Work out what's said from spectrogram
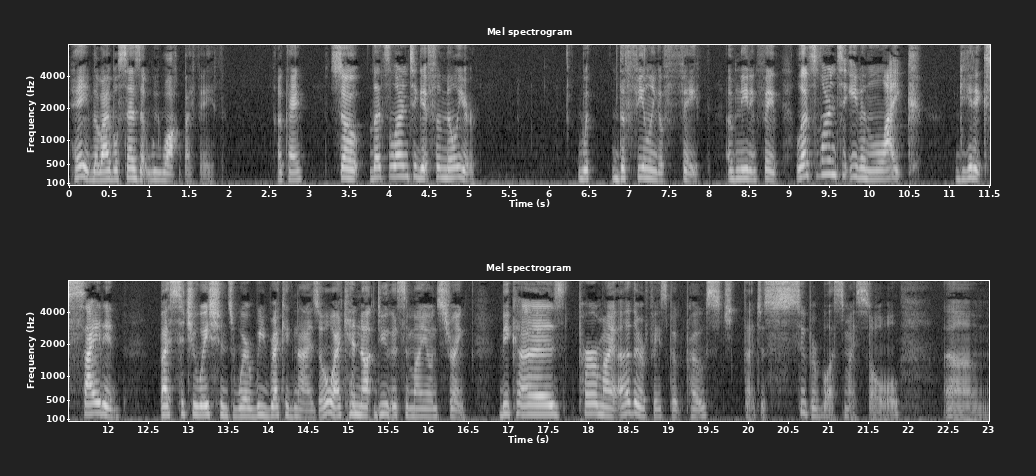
hey, the Bible says that we walk by faith. Okay? So let's learn to get familiar with the feeling of faith, of needing faith. Let's learn to even like, get excited by situations where we recognize, oh, I cannot do this in my own strength because per my other Facebook post that just super blessed my soul. Um,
